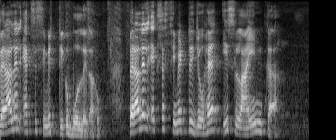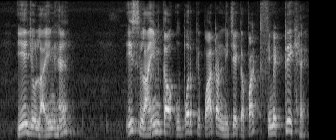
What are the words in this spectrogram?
पैरेलल एक्सिस सिमेट्री को बोल देता हूँ। पैरेलल एक्सिस सिमेट्री जो है, इस लाइन का ये जो लाइन है, इस लाइन का ऊपर के पार्ट और नीचे का पार्ट सिमेट्रिक है।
